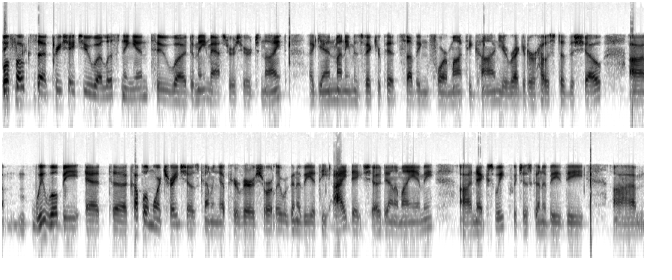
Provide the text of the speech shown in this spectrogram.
Well, folks, uh, appreciate you uh, listening in to uh, Domain Masters here tonight. Again, my name is Victor Pitt, subbing for Monte Cahn, your regular host of the show. Uh, we will be at uh, a couple more trade shows coming up here very shortly. We're going to be at the iDate show down in Miami uh, next week, which is going to be the um,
